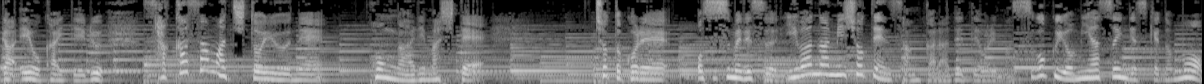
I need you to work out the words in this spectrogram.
が絵を描いている逆さ町というね、本がありまして、ちょっとこれおすすめです。岩波書店さんから出ております。すごく読みやすいんですけども、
